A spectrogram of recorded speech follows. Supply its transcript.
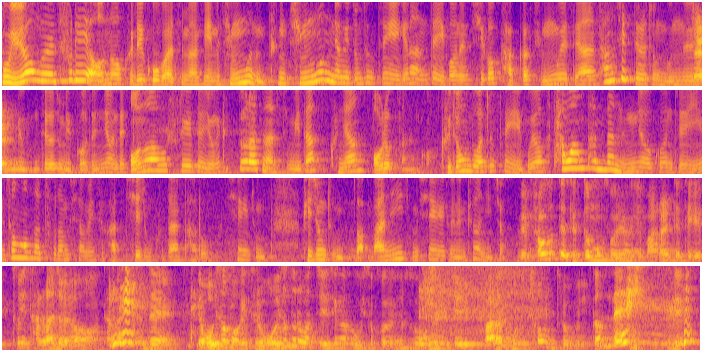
뭐 유형은 수리, 언어 그리고 마지막에는 직무 능그 직무 능력이 좀 특징이긴 한데 이거는 직업 각각 직무에 대한 상식들을 좀 묻는 네. 문제가 좀 있거든요. 근데 언어하고 수리에 대한 유형이 특별하진 않습니다. 그냥 어렵다는 거. 그 정도가 특징이고요. 상황 판단 능력은 이제 인성검사처럼 시험이 이제 같이 좀 그날 바로 시행이 좀 비중 좀 마- 많이 좀 시행이 되는 편이죠. 근데 평소 때 듣던 목소리랑 이게 말할 때 되게 톤이 달라져요. 달라지는데 근데 어디서 막 들어 어디서 들어봤지 생각하고 있었거든요. 그래서 오늘 이렇게 말하는 모습 처음 들어보니까. 네. 근데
